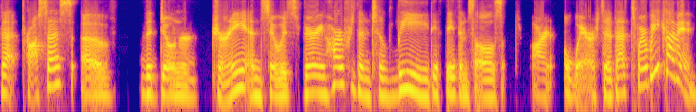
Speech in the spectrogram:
that process of the donor journey. And so it's very hard for them to lead if they themselves aren't aware. So that's where we come in.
